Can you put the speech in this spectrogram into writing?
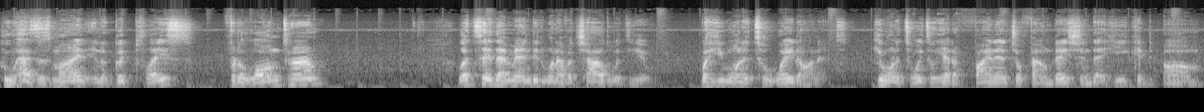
who has his mind in a good place for the long term, let's say that man did want to have a child with you, but he wanted to wait on it. He wanted to wait till he had a financial foundation that he could um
